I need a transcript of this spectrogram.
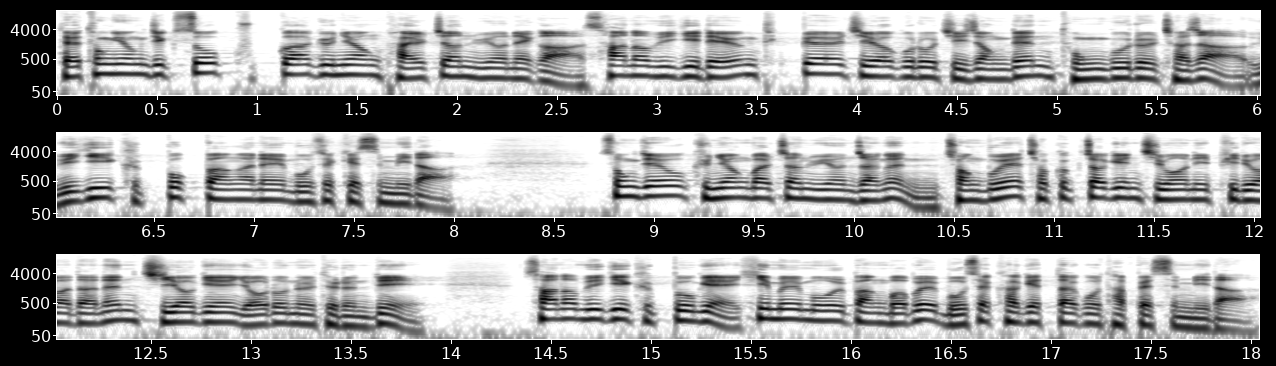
대통령 직속 국가균형발전위원회가 산업위기 대응 특별지역으로 지정된 동구를 찾아 위기 극복 방안을 모색했습니다. 송재호 균형발전위원장은 정부의 적극적인 지원이 필요하다는 지역의 여론을 들은 뒤 산업위기 극복에 힘을 모을 방법을 모색하겠다고 답했습니다.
